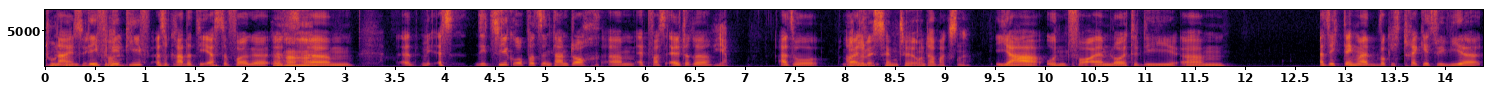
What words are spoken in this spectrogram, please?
Tut Nein, definitiv. Also gerade die erste Folge ist, ähm, äh, es, die Zielgruppe sind dann doch ähm, etwas ältere. Ja. Also weiß ich- und Erwachsene. ja und vor allem Leute, die ähm, also ich denke mal wirklich Trekkies wie wir,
